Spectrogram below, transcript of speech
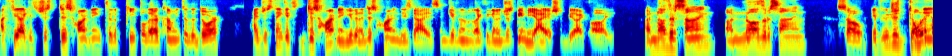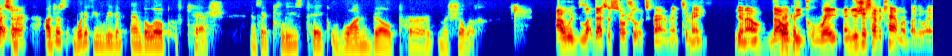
I feel like it's just disheartening to the people that are coming to the door. I just think it's disheartening. You're going to dishearten these guys and give them like they're going to just be miyayish and be like, oh, another sign, another sign. So if you just don't what if I- answer, I'll just. What if you leave an envelope of cash and say, "Please take one bill per mashulach." I would. lo- That's a social experiment to me. You know, that, That would could- be great. And you just have a camera, by the way.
